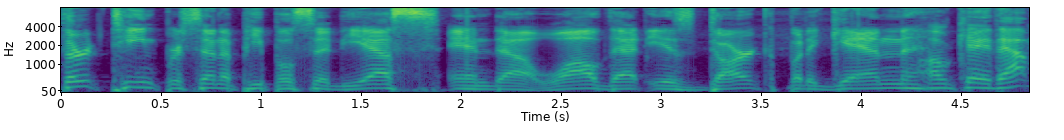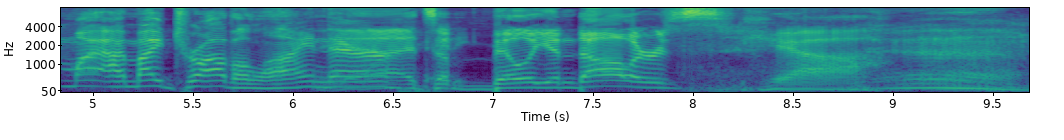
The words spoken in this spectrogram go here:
13% of people said yes. And uh, wow, that is dark. But again, Okay, that might I might draw the line there. uh, it's a billion dollars. yeah.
